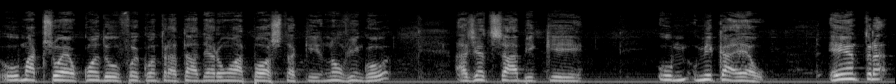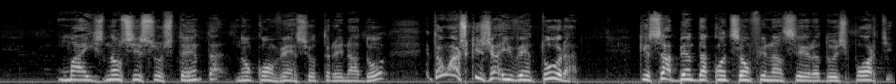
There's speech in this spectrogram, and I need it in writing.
o Maxwell, quando foi contratado, era uma aposta que não vingou. A gente sabe que o, o Mikael entra, mas não se sustenta, não convence o treinador. Então acho que Jair Ventura, que sabendo da condição financeira do esporte,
